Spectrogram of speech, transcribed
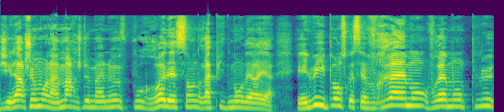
j'ai largement la marge de manœuvre pour redescendre rapidement derrière. Et lui, il pense que c'est vraiment, vraiment plus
